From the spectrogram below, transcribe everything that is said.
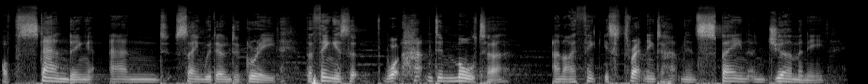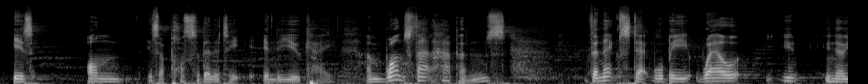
of standing and saying we don't agree. The thing is that what happened in Malta, and I think is threatening to happen in Spain and Germany, is on is a possibility in the UK. And once that happens, the next step will be well, you, you know,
